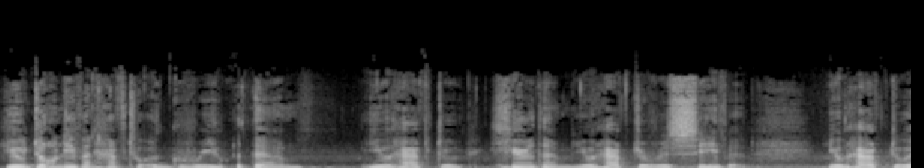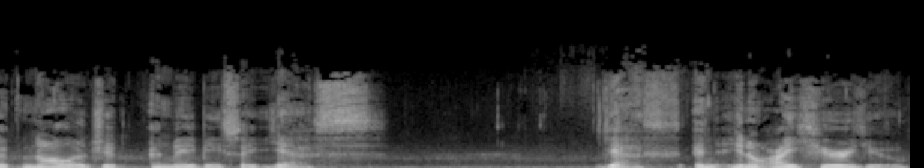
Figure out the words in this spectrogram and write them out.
You don't even have to agree with them. You have to hear them. You have to receive it. You have to acknowledge it and maybe say, yes. Yes. And, you know, I hear you.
